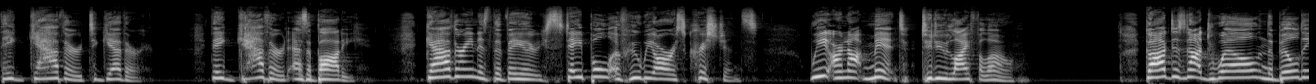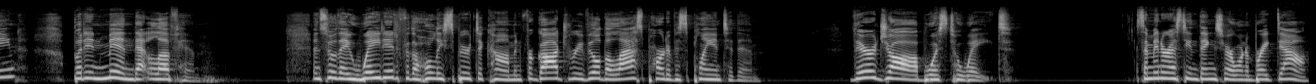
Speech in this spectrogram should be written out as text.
They gathered together. They gathered as a body. Gathering is the very staple of who we are as Christians. We are not meant to do life alone. God does not dwell in the building, but in men that love him. And so they waited for the Holy Spirit to come and for God to reveal the last part of his plan to them. Their job was to wait. Some interesting things here I want to break down.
